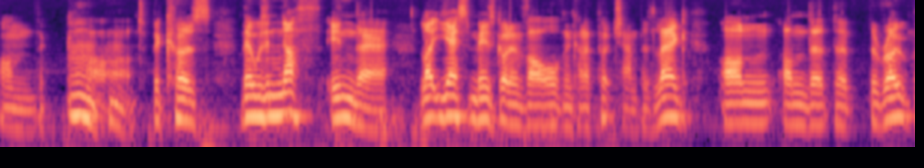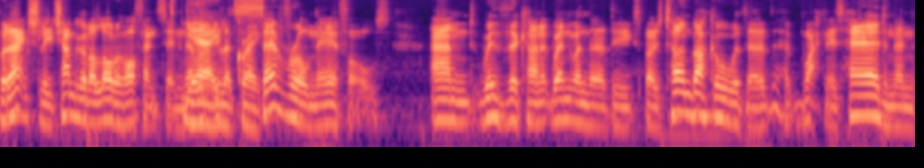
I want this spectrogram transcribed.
on the Mm-hmm. card because there was enough in there. Like, yes, Miz got involved and kind of put Ciampa's leg on on the, the, the rope, but actually, Ciampa got a lot of offense in. There Yeah, he looked great. Several near falls. And with the kind of when when the, the exposed turnbuckle with the, the whacking his head and then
